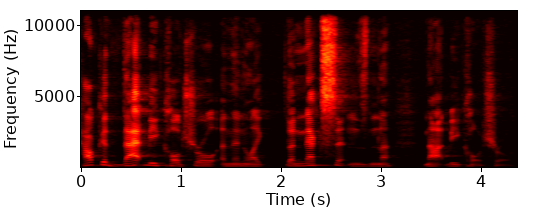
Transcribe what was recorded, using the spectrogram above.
how could that be cultural and then, like, the next sentence not, be cultural?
